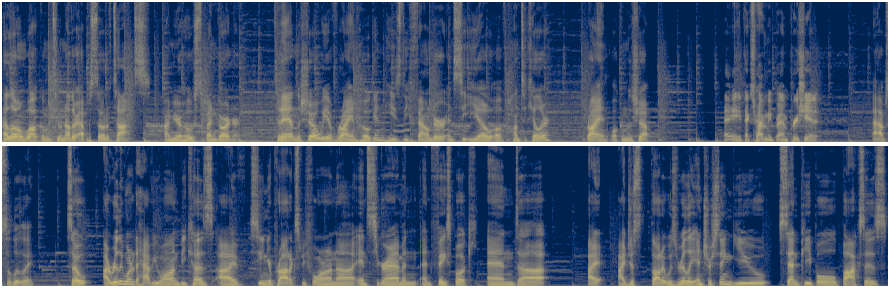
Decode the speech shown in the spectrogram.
Hello and welcome to another episode of Tots. I'm your host, Ben Gardner. Today on the show, we have Ryan Hogan. He's the founder and CEO of Hunt a Killer. Ryan, welcome to the show. Hey, thanks for having me, Ben. Appreciate it. Absolutely. So, I really wanted to have you on because I've seen your products before on uh, Instagram and, and Facebook, and uh, I I just thought it was really interesting. You send people boxes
